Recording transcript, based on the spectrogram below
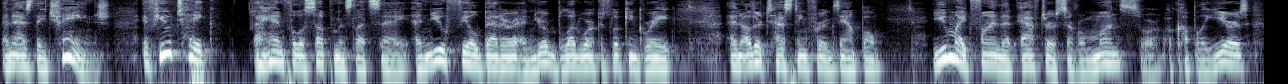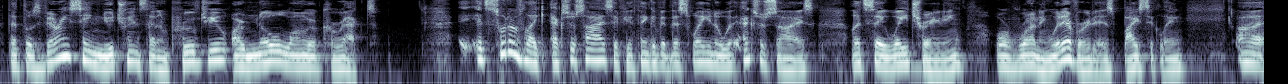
and as they change. If you take a handful of supplements, let's say, and you feel better and your blood work is looking great, and other testing, for example, you might find that after several months or a couple of years, that those very same nutrients that improved you are no longer correct. It's sort of like exercise, if you think of it this way. You know, with exercise, let's say weight training or running, whatever it is, bicycling, uh,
